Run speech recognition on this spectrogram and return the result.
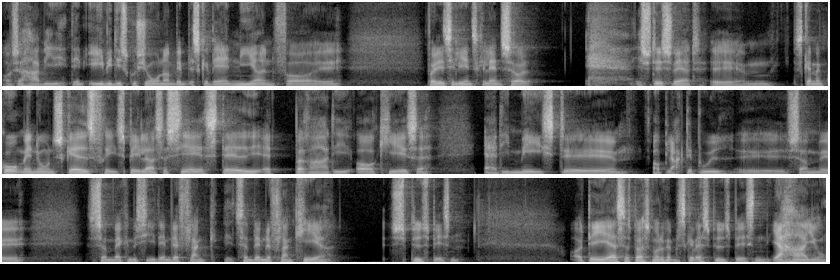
Og så har vi den evige diskussion om, hvem der skal være nieren for, øh, for det italienske landshold. Jeg synes, det er svært. Øhm, skal man gå med nogle skadesfri spillere, så ser jeg stadig, at Berardi og Chiesa er de mest øh, oplagte bud, øh, som, øh, som, hvad kan man sige, dem, der, flank, som dem, der flankerer spydspidsen. Og det er altså spørgsmålet, hvem der skal være spydspidsen. Jeg har jo,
